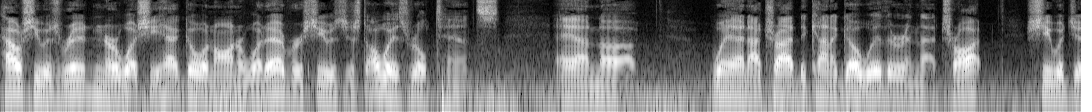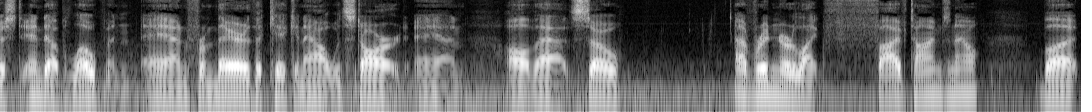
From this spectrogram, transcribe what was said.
how she was ridden or what she had going on or whatever, she was just always real tense. And uh, when I tried to kind of go with her in that trot, she would just end up loping. And from there, the kicking out would start and all that. So I've ridden her like five times now, but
